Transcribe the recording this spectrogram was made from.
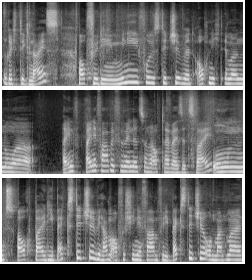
richtig nice. Auch für die Mini Full Stitche wird auch nicht immer nur ein, eine Farbe verwendet, sondern auch teilweise zwei. Und auch bei die Backstitche, wir haben auch verschiedene Farben für die Backstitche und manchmal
